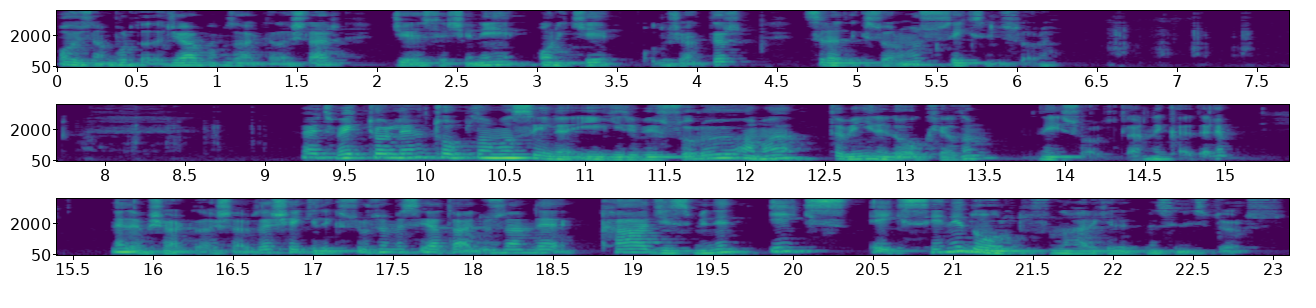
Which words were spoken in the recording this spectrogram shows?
O yüzden burada da cevabımız arkadaşlar C seçeneği 12 olacaktır. Sıradaki sorumuz 8. soru. Evet vektörlerin toplaması ile ilgili bir soru ama tabii yine de okuyalım neyi sorduklarını dikkat edelim. Ne demiş arkadaşlar bize? Şekildeki sürtünmesi yatay düzlemde K cisminin x ekseni doğrultusunda hareket etmesini istiyoruz.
